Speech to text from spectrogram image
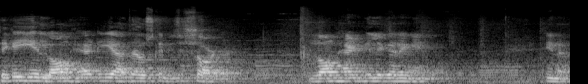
ठीक है, ये लॉन्ग हेड ये आता है, उसके नीचे शॉर्ट हेड लॉन्ग हेड के लिए करेंगे इनर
